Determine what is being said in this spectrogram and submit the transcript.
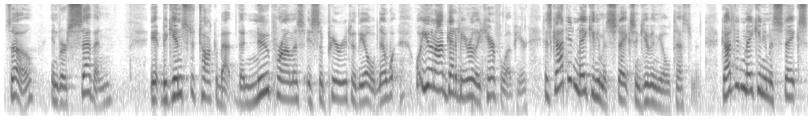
So, in verse 7, it begins to talk about the new promise is superior to the old. Now, what, what you and I have got to be really careful of here is God didn't make any mistakes in giving the Old Testament. God didn't make any mistakes.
